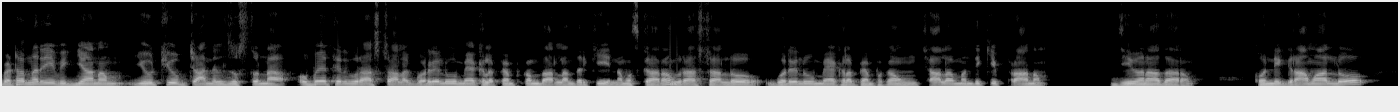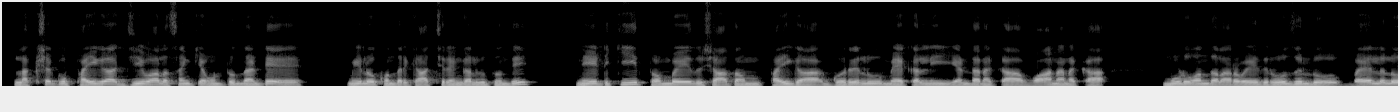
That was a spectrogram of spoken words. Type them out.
వెటర్నరీ విజ్ఞానం యూట్యూబ్ ఛానల్ చూస్తున్న ఉభయ తెలుగు రాష్ట్రాల గొర్రెలు మేకల పెంపకందారులందరికీ నమస్కారం. తెలుగు రాష్ట్రాల్లో గొర్రెలు మేకల పెంపకం చాలామందికి ప్రాణం జీవనాధారం. కొన్ని గ్రామాల్లో లక్షకు పైగా జీవాల సంఖ్య ఉంటుందంటే మీలో కొందరికి ఆశ్చర్యం కలుగుతుంది. నేటికి తొంభై ఐదు శాతం పైగా గొర్రెలు మేకల్ని ఎండనక వాననక మూడు వందల అరవై ఐదు రోజుల్లో బయళ్ళలో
